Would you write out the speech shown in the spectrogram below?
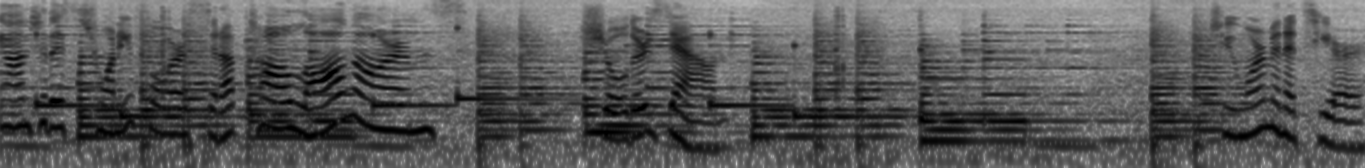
Onto this 24. Sit up tall, long arms, shoulders down. Two more minutes here.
